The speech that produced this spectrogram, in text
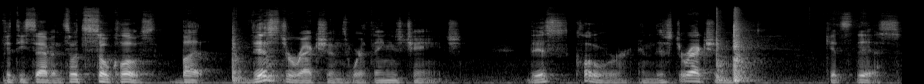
57. So it's so close. But this direction's where things change. This clover in this direction gets this.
